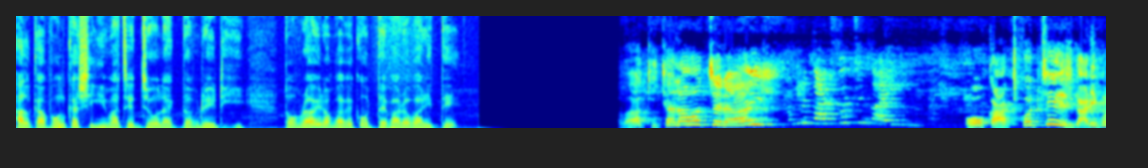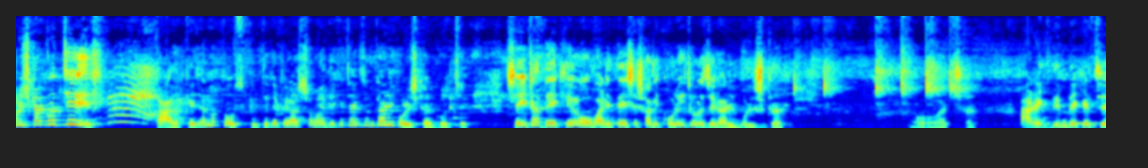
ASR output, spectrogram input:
হালকা ফুলকা শিঙি মাছের ঝোল একদম রেডি তোমরাও এরমভাবে করতে পারো বাড়িতে। বাবা, কি খেলা হচ্ছে গাড়ি ও, কাজ করছিস? গাড়ি পরিষ্কার করছিস? কালকে জানো তো স্কুল থেকে ফেরার সময় দেখেছে একজন গাড়ি পরিষ্কার করছে। সেইটা দেখে ও বাড়িতে এসে শালি করেই চলেছে গাড়ি পরিষ্কার। ও আচ্ছা। আরেকদিন দেখেছে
